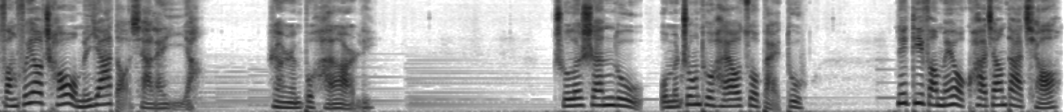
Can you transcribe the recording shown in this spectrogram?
仿佛要朝我们压倒下来一样，让人不寒而栗。除了山路，我们中途还要坐摆渡，那地方没有跨江大桥，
